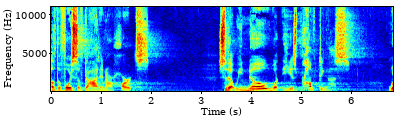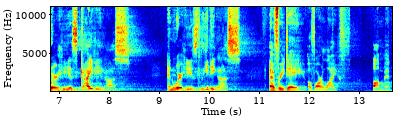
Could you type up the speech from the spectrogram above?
of the voice of God in our hearts, so that we know what He is prompting us, where He is guiding us, and where He is leading us every day of our life. Amen.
